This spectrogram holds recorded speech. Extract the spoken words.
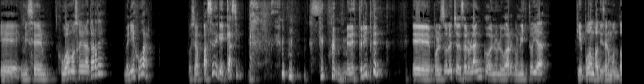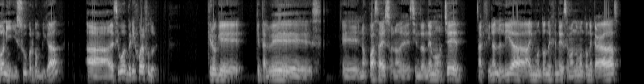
eh, me dicen, ¿jugamos hoy a la tarde? Venía a jugar. O sea, pasé de que casi me destripen eh, por el solo hecho de ser blanco en un lugar con una historia que puedo empatizar un montón y, y súper complicada, a decir, bueno, vení a jugar al fútbol. Creo que, que tal vez eh, nos pasa eso, ¿no? De si entendemos, che, al final del día hay un montón de gente que se mandó un montón de cagadas,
